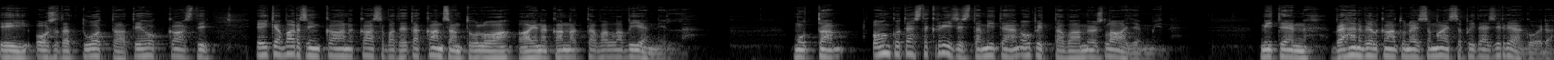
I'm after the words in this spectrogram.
ei osata tuottaa tehokkaasti, eikä varsinkaan kasvateta kansantuloa aina kannattavalla viennillä. Mutta Onko tästä kriisistä mitään opittavaa myös laajemmin? Miten vähän velkaantuneissa maissa pitäisi reagoida,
